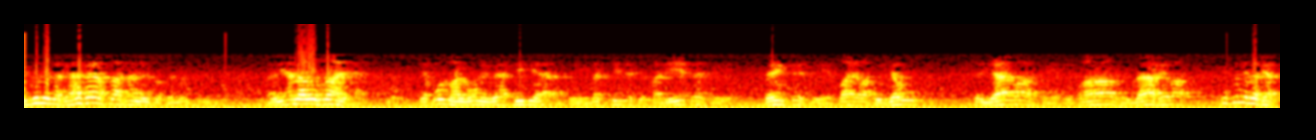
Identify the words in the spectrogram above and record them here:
في كل مكان هكذا الصلاه على النبي صلى الله عليه وسلم. هذه أعمال صالحة يقولها المؤمن ويأتي بها في مسجده في طريقه في بيته في طائرة في الجو سيارة في قطار في باخرة في كل مكان.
